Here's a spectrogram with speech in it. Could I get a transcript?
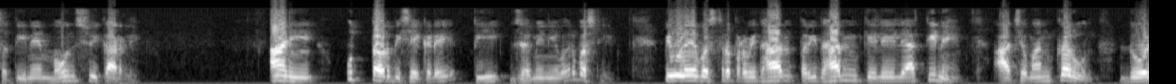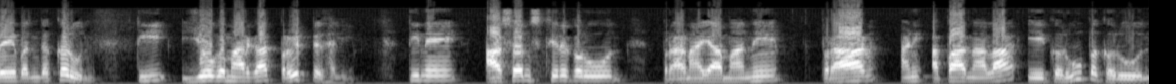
सतीने मौन स्वीकारले. आणि उत्तर दिशेकडे ती जमिनीवर बसली. पिवळे वस्त्र परिधान परिधान केलेल्या तिने आचमन करून डोळे बंद करून ती योग मार्गात प्रविष्ट झाली. तिने आसन स्थिर करून प्राणायामाने प्राण आणि अपानाला एकरूप करून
